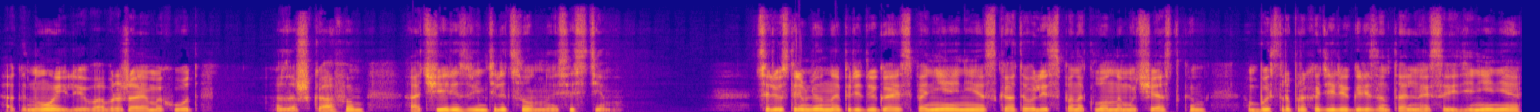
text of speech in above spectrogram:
окно или воображаемый ход за шкафом, а через вентиляционную систему. Целеустремленно передвигаясь по ней, они скатывались по наклонным участкам, быстро проходили горизонтальное соединение,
